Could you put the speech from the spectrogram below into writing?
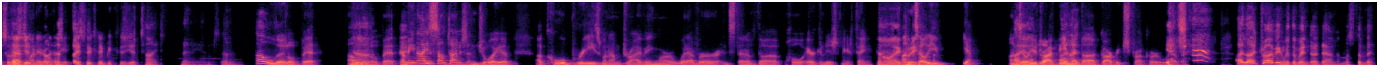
So that's when it overheats. Basically, because you're tight. A little bit a little bit. I mean, I sometimes enjoy a, a cool breeze when I'm driving or whatever instead of the whole air conditioning thing. No, I agree. Until you, yeah, until I, you drive I, behind I, the garbage truck or whatever. Yes. I like driving with the window down. I must admit.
